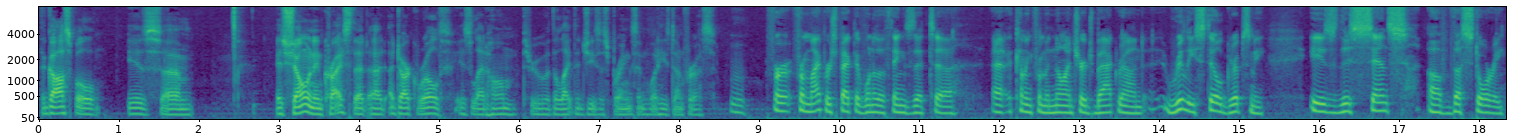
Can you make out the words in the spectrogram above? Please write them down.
the gospel is um, is shown in Christ that a, a, dark world is led home through the light that Jesus brings and what He's done for us. Mm. For from my perspective, one of the things that uh, uh, coming from a non-church background really still grips me is this sense of the story.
